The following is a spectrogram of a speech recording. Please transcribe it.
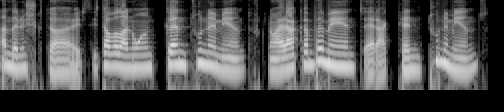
Andei nos escuteiros e estava lá num acantonamento, porque não era acampamento, era acantonamento.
